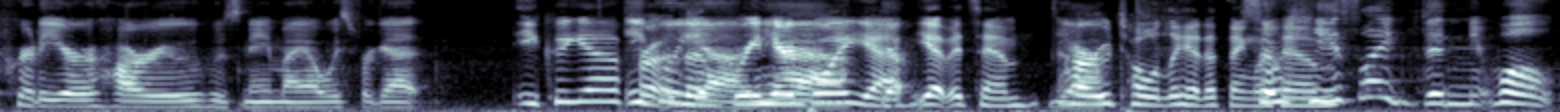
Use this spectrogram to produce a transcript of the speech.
prettier Haru whose name I always forget? Ikuya, from Ikuya, the green-haired yeah. boy? Yeah, Yep. yep, it's him. Yeah. Haru totally had a thing So with him. So he's like the. Well,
